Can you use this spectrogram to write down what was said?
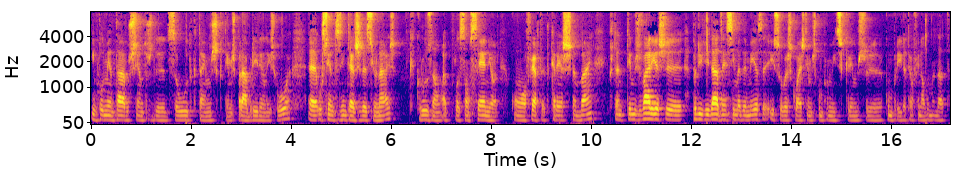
implementar os centros de, de saúde que temos, que temos para abrir em Lisboa, uh, os centros intergeracionais, que cruzam a população sénior com a oferta de creches também. Portanto, temos várias uh, prioridades em cima da mesa e sobre as quais temos compromissos que queremos uh, cumprir até ao final do mandato.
